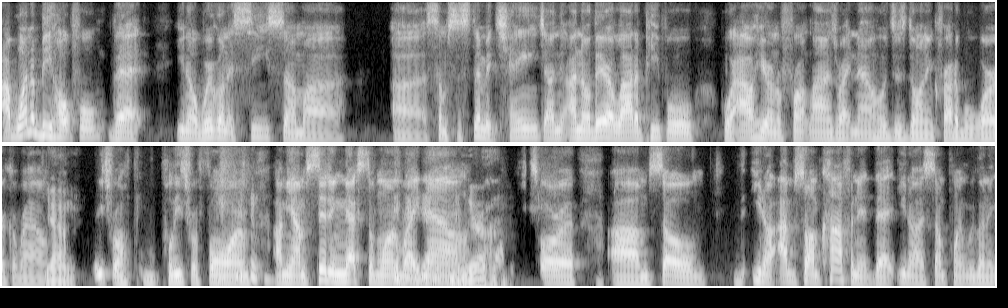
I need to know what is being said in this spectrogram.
I want to be hopeful that you know we're going to see some uh uh, some systemic change. I, I, know there are a lot of people who are out here on the front lines right now who are just doing incredible work around yeah. police, re- police reform. I mean, I'm sitting next to one right now. yeah. Torah. Um, so you know, I'm so I'm confident that you know at some point we're gonna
